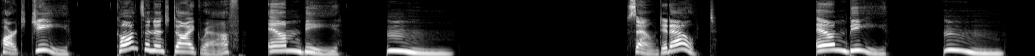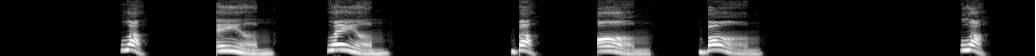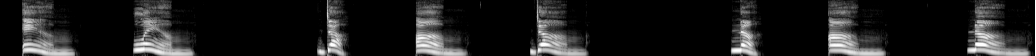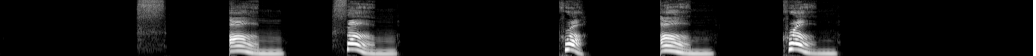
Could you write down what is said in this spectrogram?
Part G. Consonant digraph MB. Mm. Sound it out. MB. Mm. La. Am. Lamb. Ba. Um. Bomb. La. Am. Lamb. Da. Um. Dumb. Na. Um. Numb. Th. Um. Thumb. Cr. Um. Crumb.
